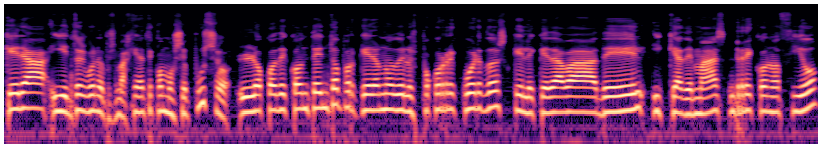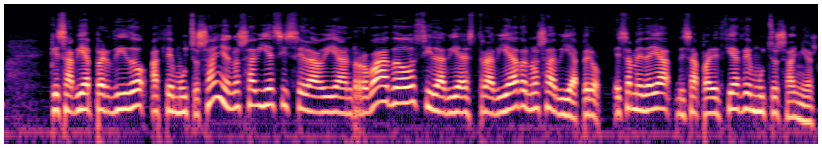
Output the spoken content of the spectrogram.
que era, y entonces, bueno, pues imagínate cómo se puso, loco de contento porque era uno de los pocos recuerdos que le quedaba de él y que además reconoció que se había perdido hace muchos años. No sabía si se la habían robado, si la había extraviado, no sabía, pero esa medalla desaparecía hace muchos años.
